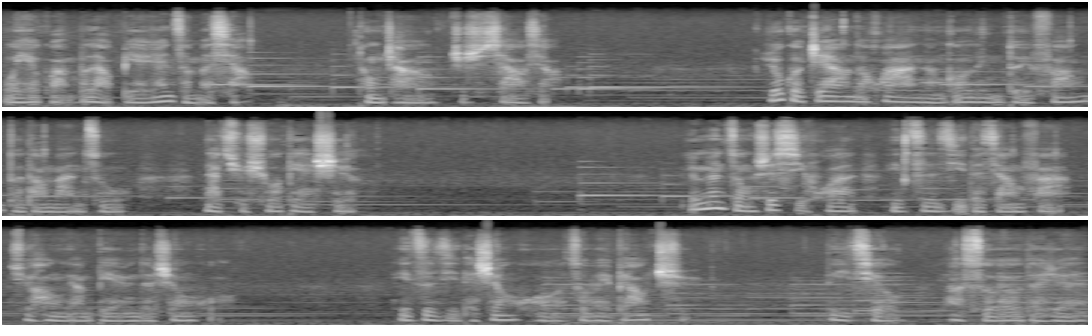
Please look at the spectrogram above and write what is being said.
我也管不了别人怎么想，通常只是笑笑。如果这样的话能够令对方得到满足，那去说便是了。人们总是喜欢以自己的想法去衡量别人的生活。以自己的生活作为标尺，力求让所有的人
